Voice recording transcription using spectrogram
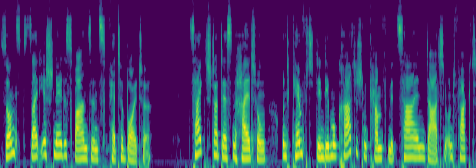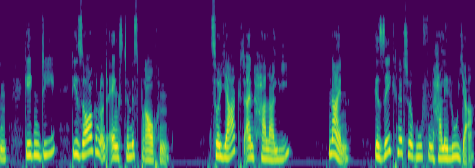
sonst seid ihr schnell des Wahnsinns fette Beute. Zeigt stattdessen Haltung und kämpft den demokratischen Kampf mit Zahlen, Daten und Fakten gegen die, die Sorgen und Ängste missbrauchen. Zur Jagd ein Halali? Nein, Gesegnete rufen Halleluja.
